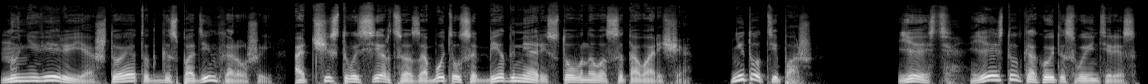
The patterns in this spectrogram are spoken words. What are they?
Но не верю я, что этот господин хороший от чистого сердца озаботился бедами арестованного сотоварища. Не тот типаж. Есть, есть тут какой-то свой интерес.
